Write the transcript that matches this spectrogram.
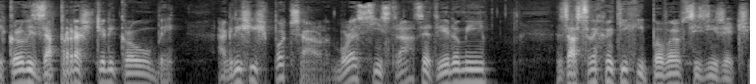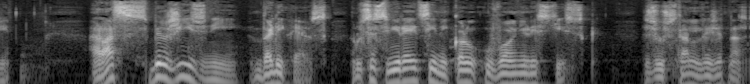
Nikolovi zapraštili klouby a když již počal bolestí ztrácet vědomí, zaslechl tichý povel v cizí řeči. Hlas byl žízný, velikelsk. Ruce svírající Nikolu uvolnili stisk. Zůstal ležet na zem.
